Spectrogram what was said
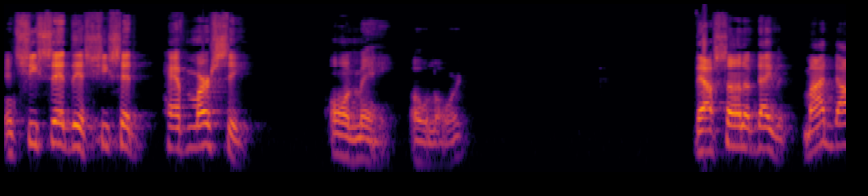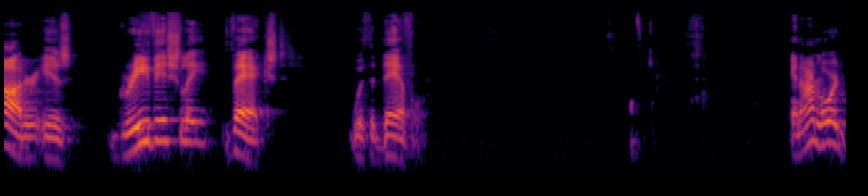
And she said this, she said, have mercy on me, O Lord. Thou son of David, my daughter is grievously vexed with the devil. And our Lord,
